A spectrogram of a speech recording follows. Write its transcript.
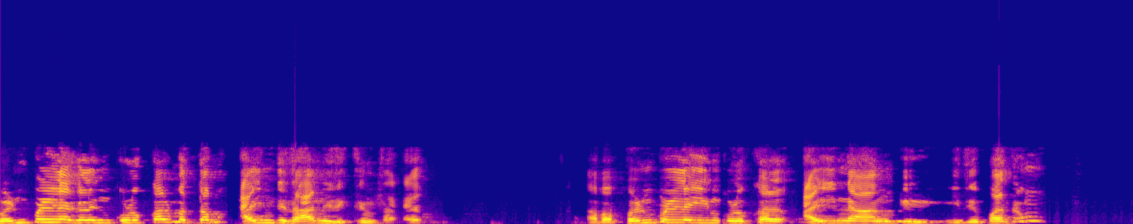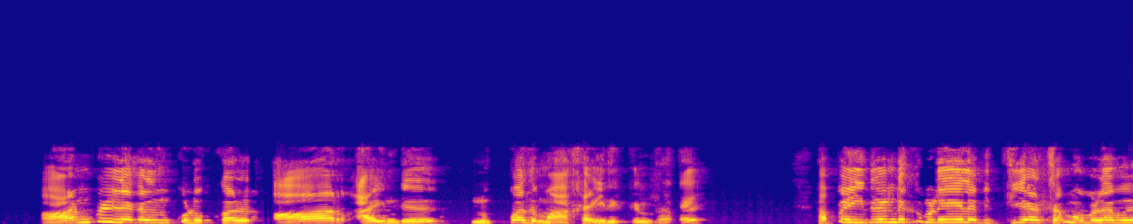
பெண் பிள்ளைகளின் குழுக்கள் மொத்தம் ஐந்து தான் இருக்கின்றது. அப்ப பெண் பிள்ளையின் குழுக்கள் ஐநான்கு இருபதும் ஆண் பிள்ளைகளின் குழுக்கள் ஆறு ஐந்து முப்பதுமாக இருக்கின்றது. அப்ப இது ரெண்டுக்கும் இடையில வித்தியாசம் அவ்வளவு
